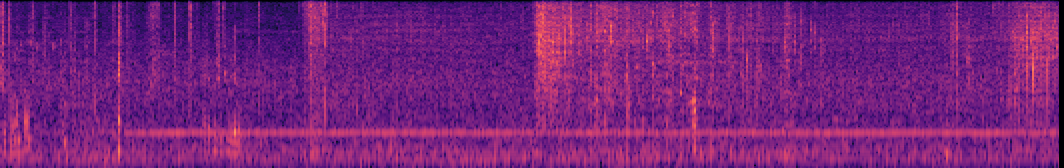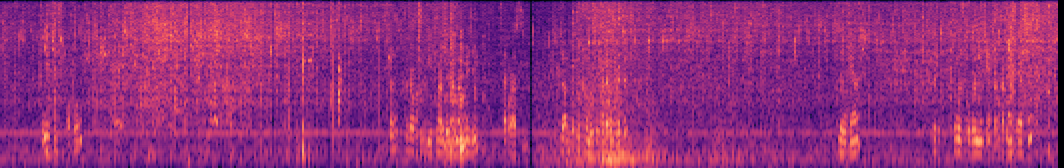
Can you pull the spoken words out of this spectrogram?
শুকনো লঙ্কা একটা শুকনো দেবো এই শেষ পাবো চলো তারপর দিয়ে ভালো ভেজে তারপর আসি চলো তো সুন্দর করে ভেজে দেবো পেঁয়াজ ছোটো করে নিয়ে একটা কাঁচা আছে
